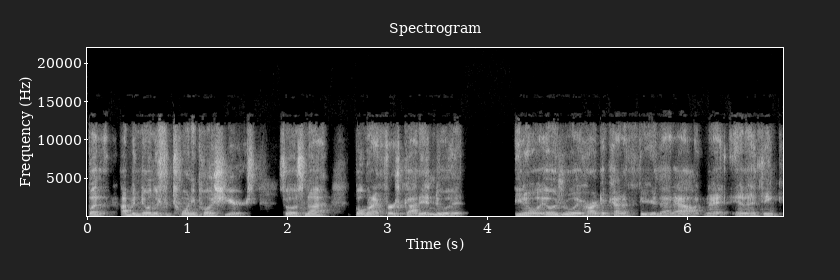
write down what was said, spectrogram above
but I've been doing this for 20 plus years. So it's not, but when I first got into it, you know, it was really hard to kind of figure that out. And I, and I think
